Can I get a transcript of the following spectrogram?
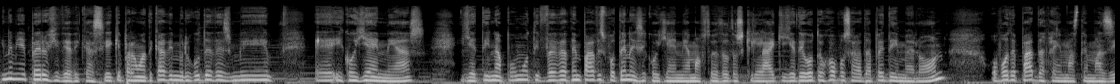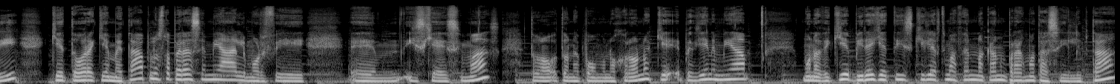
Είναι μια υπέροχη διαδικασία και πραγματικά δημιουργούνται δεσμοί ε, οικογένειας. Γιατί να πούμε ότι βέβαια δεν πάβεις ποτέ να είσαι οικογένεια με αυτό εδώ το σκυλάκι, γιατί εγώ το έχω από 45 ημερών. Οπότε πάντα θα είμαστε μαζί και τώρα και μετά. Απλώς θα περάσει σε μια άλλη μορφή ε, η σχέση μας τον, τον επόμενο χρόνο. Και παιδιά είναι μια μοναδική εμπειρία γιατί οι σκύλοι αυτοί μαθαίνουν να κάνουν πράγματα ασύλληπτα.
